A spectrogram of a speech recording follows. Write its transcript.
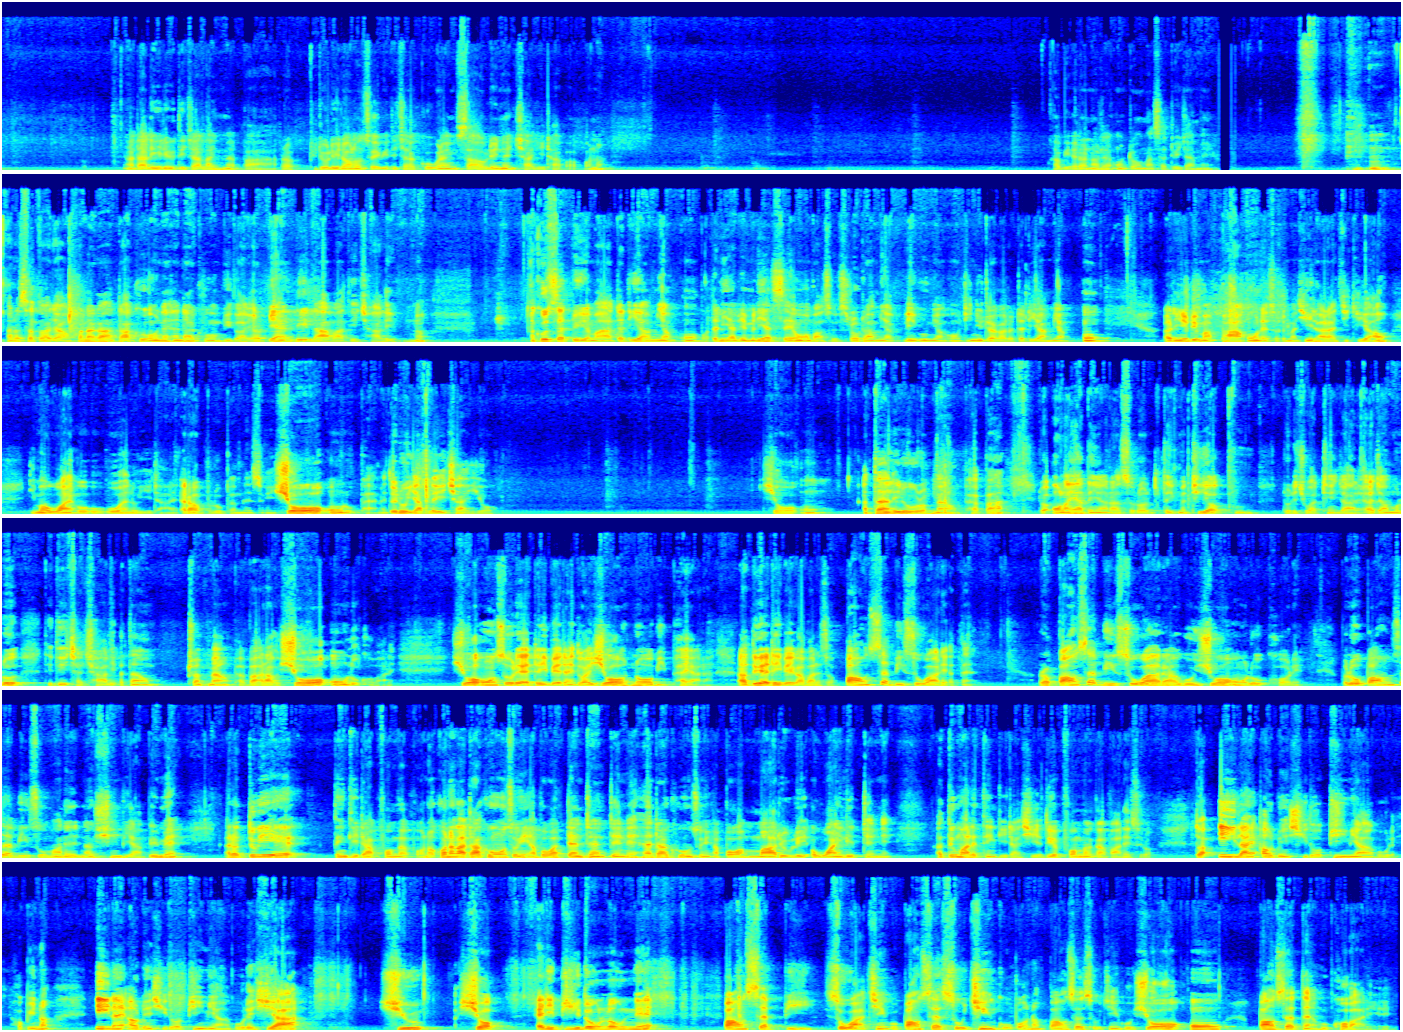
အဲ့ဒါလေးတွေကိုတေချာလိုက်မှတ်ပါအဲ့တော့ဗီဒီယိုလေး download ဆွဲပြီးတေချာကိုယ်တိုင်စာအုပ်လေးနဲ့ချရေးထားပါပေါ့နော်ဟုတ်ပြီအဲ့တော့နောက်ထပ် on တုံးမှာဆက်တွေ့ကြမယ် อืมအဲ့တော့ဆက်သွားကြအောင်ခုနကဓာတ်ခု on နဲ့ဟန်တာခု on ပြီးသွားရောပြန်လေ့လာပါတေချာလေးနော်အခုဆက်တွေ့ရမှာတတိယမြောက် on ပေါ့တနည်းအားဖြင့်မနေ့က10 on ပါဆိုစတုဒ္ဓမြောက်၄ခုမြောက် on ဒီနေ့တက်ကတော့တတိယမြောက် on အဲ့ဒီနေ့တွေ့မှာဘာ on လဲဆိုတော့ဒီမှာရေးထားတာကြည့်ကြည့်အောင်ဒီမှာ y o o o n လို့ရေးထားတယ်အဲ့ဒါကိုဘယ်လိုဖတ်မလဲဆိုရင်ရော on လို့ဖတ်မယ်တို့တို့ရပ်ပလေးချရောရော on အတန်လေးတို့တော့မှန်အောင်ဖတ်ပါတို့ online ရတင်ရတာဆိုတော့တိတ်မထိရောက်ဘူးတို့တချို့ကထင်ကြတယ်အဲဒါကြောင့်မလို့တည်တည်ချာချာလေးအတန်အောင်ထွက်မှန်အောင်ဖတ်ပါအဲ့ဒါကိုရော on လို့ခေါ်ပါတယ်ရော on ဆိုတဲ့အဓိပ္ပာယ်တိုင်းသူကရောနှောပြီးဖတ်ရတာအဲ့သူ့ရဲ့အဓိပ္ပာယ်ကဘာလဲဆိုတော့ပေါင်းဆက်ပြီးဆိုရတဲ့အတန်အဲ့တော့ပေါင်းဆက်ပြီးဆိုရတာကိုရော on လို့ခေါ်တယ်ဘလို့ပေါင်းဆက်ပြီးဆိုမှလည်းနောက်ရှင်းပြပေးမယ်အဲ့တော့သူ့ရဲ့သင်္ကေတ format ပေါ့နော်ခုနကဓာတ်ခုံဆိုရင်အပေါ်ကတန်တန်တင်တယ်ဟန်တာခုံဆိုရင်အပေါ်ကမာဒူလေးအဝိုင်းလေးတင်တယ် အတူမှလည်းသင်္ကေတရှိတယ်သူရဲ့ format ကဘာလဲဆိုတော့သူက e line အောက်တွင်ရှိသောဘီများကိုလေဟုတ်ပြီနော် e line အောက်တွင်ရှိသောဘီများကိုလေရ u ရော့အဲ့ဒီဘီသုံးလုံးနဲ့ပေါင်းဆက်ပြီးဆိုရခြင်းကိုပေါင်းဆက်ဆိုခြင်းကိုပေါ့နော်ပေါင်းဆက်ဆိုခြင်းကိုရော on ပေါင်းဆက်တန်ဟုခေါ်ပါတယ်တဲ့အဲ့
